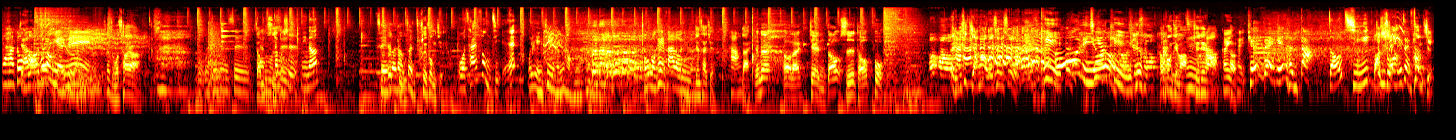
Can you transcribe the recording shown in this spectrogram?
哇，都好会演呢。这怎么猜啊？我我觉得是詹姆斯詹姆斯，你呢？谁喝到正常？翠凤姐，我猜凤姐，我演技很好哦。我我可以 follow 你们。先猜拳，好，来，对不对？好，来，剪刀石头布。哦哦哎，你们是讲好了是不是？哦，你哦，Chucky，要凤姐吗？确定好啊，，可以可以。前辈脸很大，走起，就抓没在胖凤姐，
